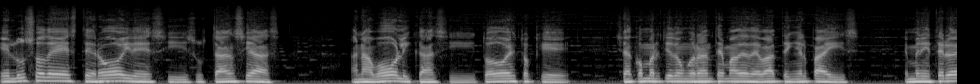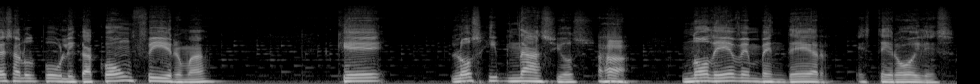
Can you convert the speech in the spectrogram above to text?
el uso de esteroides y sustancias anabólicas y todo esto que se ha convertido en un gran tema de debate en el país, el Ministerio de Salud Pública confirma que los gimnasios no deben vender esteroides,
